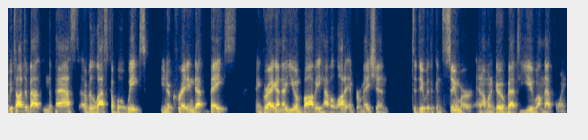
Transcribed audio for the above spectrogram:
we talked about in the past over the last couple of weeks, you know, creating that base. And Greg, I know you and Bobby have a lot of information to do with the consumer. And I want to go back to you on that point.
